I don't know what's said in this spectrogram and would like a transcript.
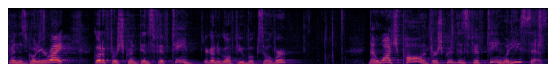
Corinthians. Go to your right. Go to 1 Corinthians 15. You're going to go a few books over. Now, watch Paul in 1 Corinthians 15, what he says.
